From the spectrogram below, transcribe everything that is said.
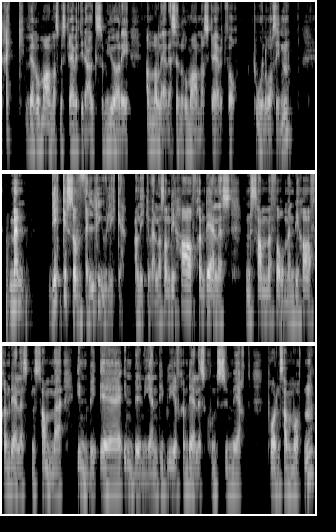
trekk ved romaner som er skrevet i dag, som gjør de annerledes enn romaner skrevet for 200 år siden. Men de er ikke så veldig ulike allikevel. Altså, de har fremdeles den samme formen, de har fremdeles den samme eh, innbindingen. De blir fremdeles konsumert på den samme måten.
